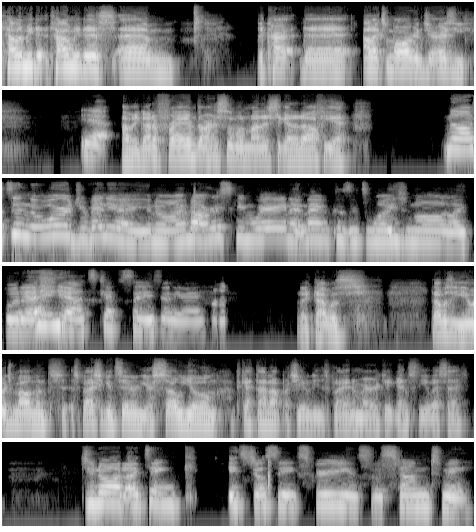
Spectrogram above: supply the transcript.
tell me, tell me this. Um, the car, the Alex Morgan jersey. Yeah. Have you got it framed, or has someone managed to get it off you? No, it's in the wardrobe anyway. You know, I'm not risking wearing it now because it's white and all. Like, but uh, yeah, it's kept safe anyway. Like that was that was a huge moment, especially considering you're so young to get that opportunity to play in America against the USA. Do you know what? I think it's just the experience that stand to me.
